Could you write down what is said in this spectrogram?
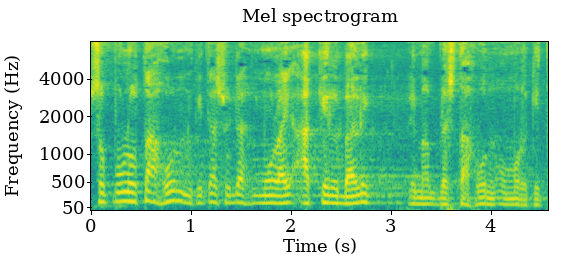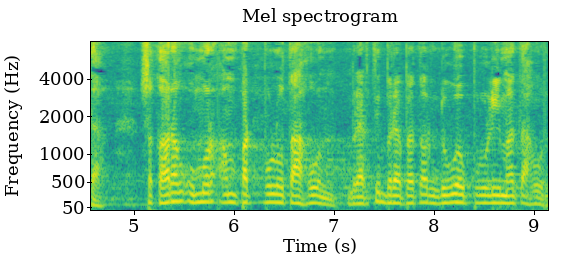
Sepuluh tahun kita sudah mulai akil balik 15 tahun umur kita sekarang umur 40 tahun, berarti berapa tahun? 25 tahun.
